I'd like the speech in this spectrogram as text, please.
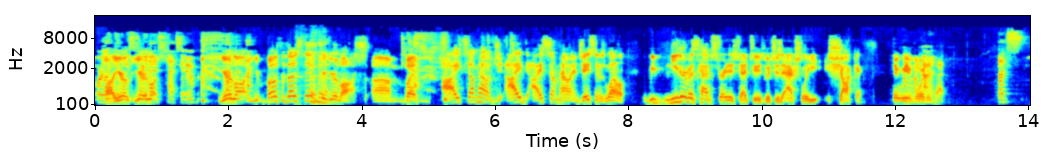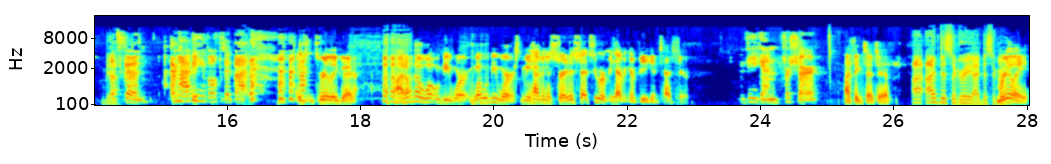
or like Oh, you're- getting a you're lo- edge tattoo. Your loss. Both of those things are your loss. Um, but I somehow, I, I somehow, and Jason as well. We neither of us have straight edge tattoos, which is actually shocking that we Oh avoided God. that. that's Yeah. that's good. I'm happy you both did that. It's, it's really good. I don't know what would be worse. What would be worse, me having a straight edge tattoo or me having a vegan tattoo? Vegan for sure. I think so too. I, I disagree. I disagree. Really?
